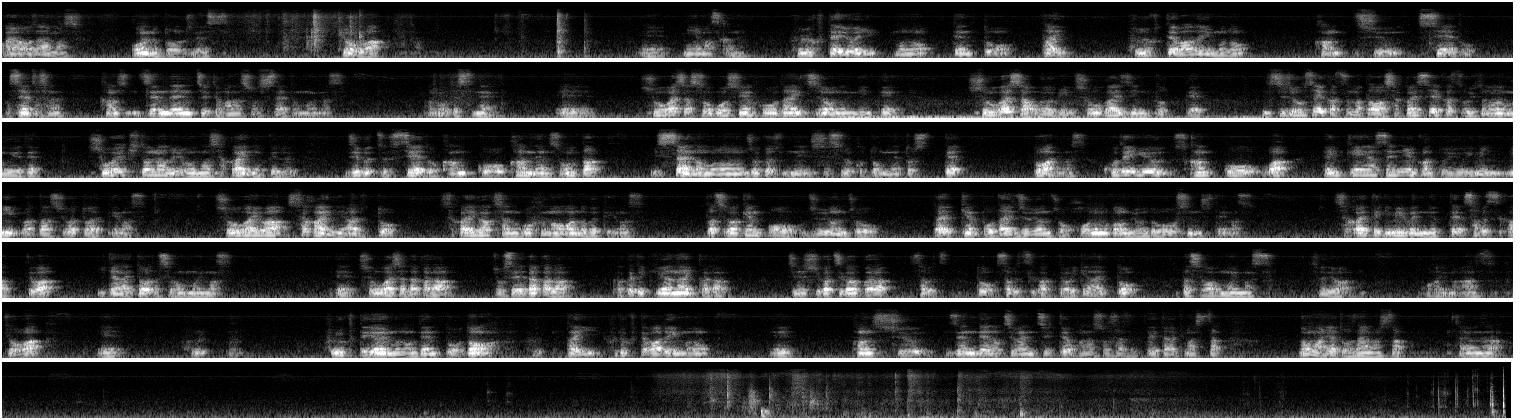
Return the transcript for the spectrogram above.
おはようございます。今野徹です。今日は、えー、見えますかね。古くて良いもの伝統対古くて悪いもの慣習制度制度じゃない。前例についてお話をしたいと思います。あのですね、えー、障害者総合支援法第1条の2で障害者及び障害児にとって日常生活または社会生活を営む上で障壁となるような社会における事物、制度、観光、観念、その他一切のものの除去に資することを旨としてとあります。ここで言う観光は偏見や先入観という意味に私は捉えています。障害は社会にあると社会学者のご不満は述べています。私は憲法14条第憲法第14条法の下の平等を信じています。社会的身分によって差別があってはいけないと私は思います。え障害者だから女性だから学歴がないから人種が違うから差別と差別があってはいけないと私は思います。それではわかります。今日は、えー、古くて良いものの伝統と対古くて悪いもの、え今週前例の違いについてお話をさせていただきました。どうもありがとうございました。さようなら。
